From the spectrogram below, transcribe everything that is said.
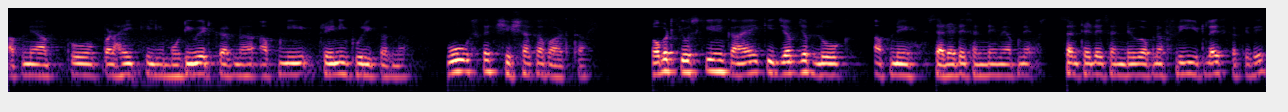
अपने आप को पढ़ाई के लिए मोटिवेट करना, अपनी ट्रेनिंग पूरी करना, वो उसका एक शिक्षा का पार्ट था। रॉबर्ट क्योस्की ने कहा है कि जब जब लोग अपने सैटरडे संडे में अपने सैटरडे संडे को अपना फ्री यूटिलाइज़ करते थे,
